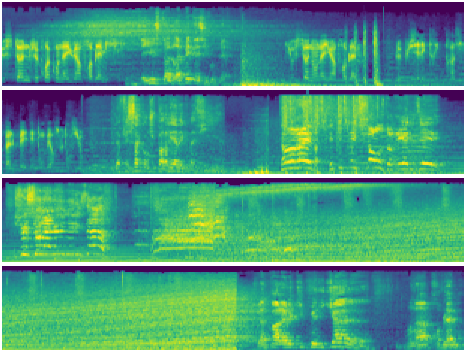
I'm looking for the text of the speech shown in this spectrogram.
Houston, je crois qu'on a eu un problème ici. C'est Houston, répétez s'il vous plaît. Houston, on a eu un problème. Le bus électrique principal B est tombé en sous tension. Il a fait ça quand je parlais avec ma fille. T'as un rêve et toutes les chances de réaliser Je vais sur la lune, Elisa Je viens de parler à l'équipe médicale? On a un problème.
